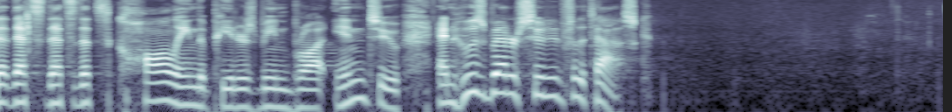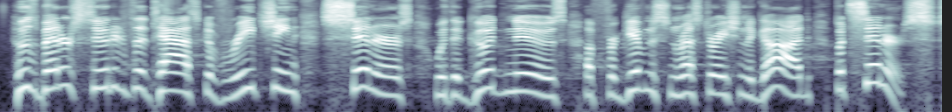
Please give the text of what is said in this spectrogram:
That, that's, that's, that's the calling that Peter's being brought into. And who's better suited for the task? Who's better suited for the task of reaching sinners with the good news of forgiveness and restoration to God but sinners,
